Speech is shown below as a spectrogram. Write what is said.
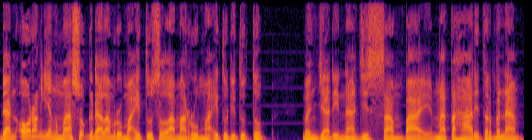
Dan orang yang masuk ke dalam rumah itu selama rumah itu ditutup, menjadi najis sampai matahari terbenam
